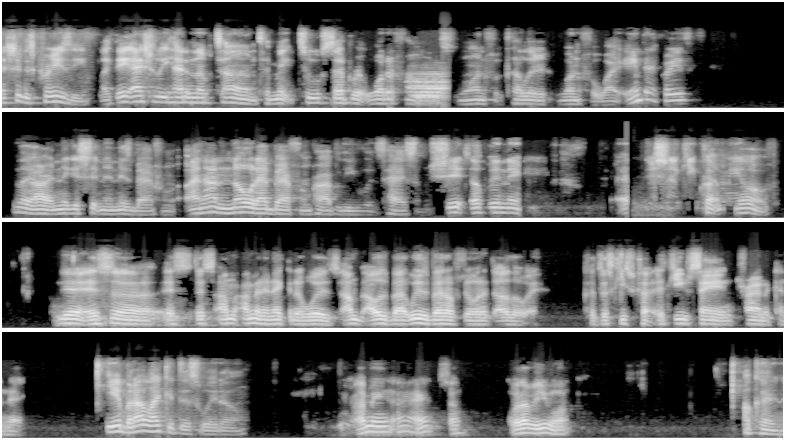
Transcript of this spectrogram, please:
That shit is crazy. Like they actually had enough time to make two separate water fountains, one for colored, one for white. Ain't that crazy? Like, all right, niggas sitting in this bathroom, and I know that bathroom probably was had some shit up in there. This shit keep cutting me off. Yeah, it's uh, it's this. I'm I'm in the neck of the woods. I'm I was bad. We was better off doing it the other way, cause this keeps. It keeps saying trying to connect. Yeah, but I like it this way though. I mean, all right. So whatever you want. Okay.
